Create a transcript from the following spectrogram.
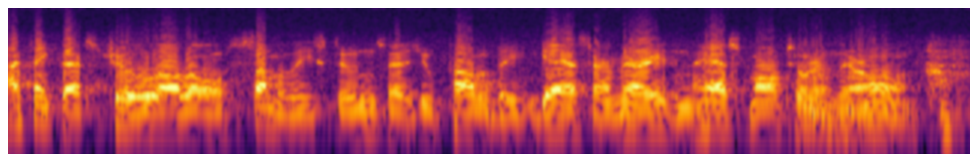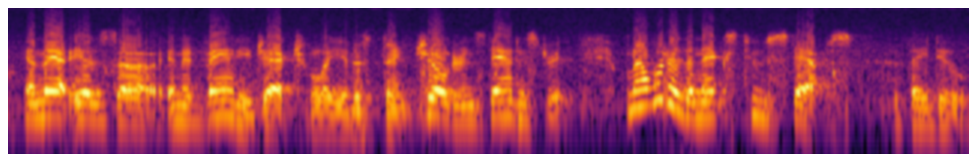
I think that's true, although some of these students, as you probably guess, are married and have small children of their own. And that is uh, an advantage, actually, in Distinct. children's dentistry. Now, what are the next two steps that they do?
